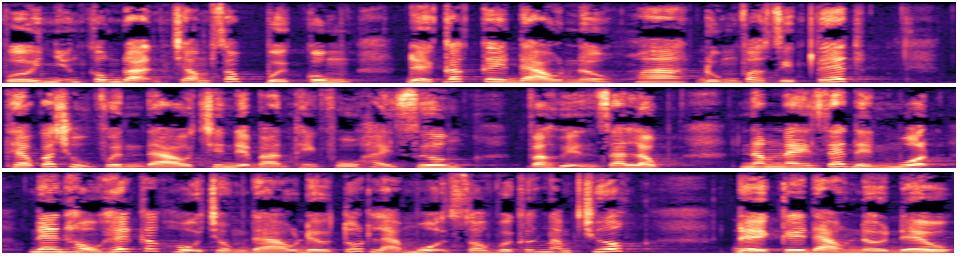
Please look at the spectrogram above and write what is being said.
với những công đoạn chăm sóc cuối cùng để các cây đào nở hoa đúng vào dịp Tết. Theo các chủ vườn đào trên địa bàn thành phố Hải Dương và huyện Gia Lộc, năm nay rét đến muộn nên hầu hết các hộ trồng đào đều tốt lá muộn so với các năm trước. Để cây đào nở đều,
